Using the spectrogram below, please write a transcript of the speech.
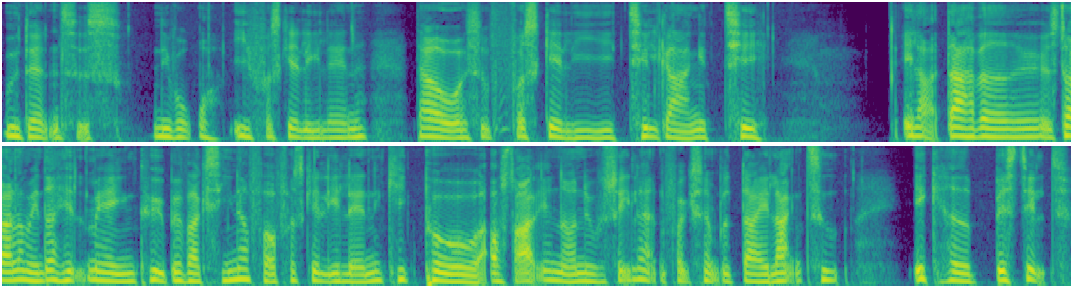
uddannelsesniveauer i forskellige lande. Der er også forskellige tilgange til eller der har været øh, større eller mindre held med at indkøbe vacciner for forskellige lande. Kig på Australien og New Zealand for eksempel, der i lang tid ikke havde bestilt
